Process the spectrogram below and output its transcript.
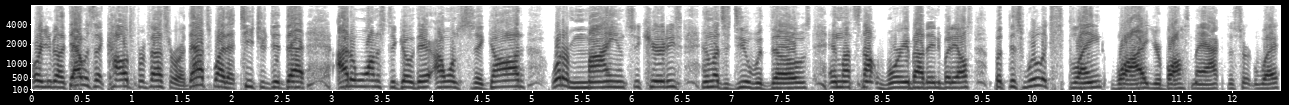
Or you're going to be like, that was that college professor. Or that's why that teacher did that. I don't want us to go there. I want us to say, God, what are my insecurities? And let's deal with those. And let's not worry about anybody else. But this will explain why your boss may act a certain way way.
